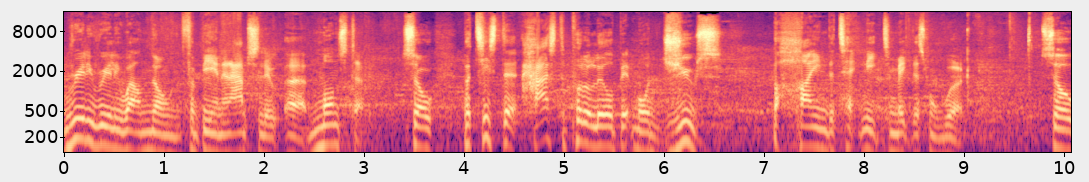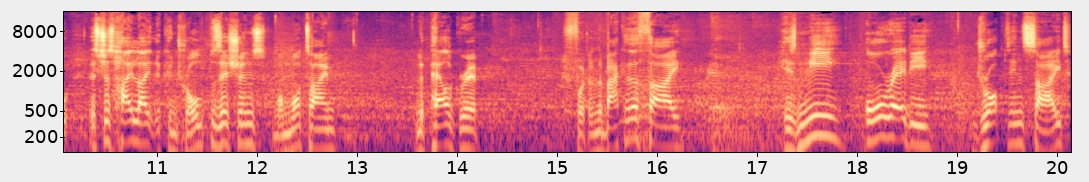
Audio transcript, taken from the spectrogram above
really, really well known for being an absolute uh, monster. So Batista has to put a little bit more juice behind the technique to make this one work. So let's just highlight the controlled positions one more time. Lapel grip, foot on the back of the thigh, his knee already dropped inside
